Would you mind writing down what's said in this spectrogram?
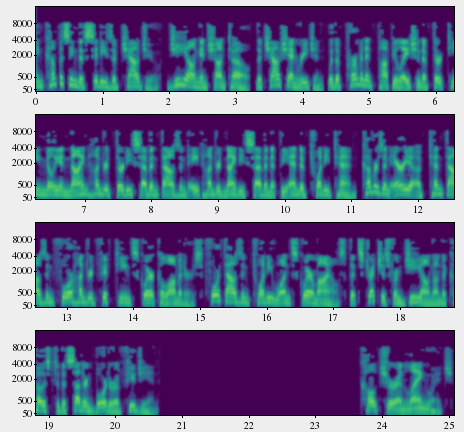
Encompassing the cities of Chaozhou, Jieyang and Shantou, the Chaoshan region, with a permanent population of 13,937,897 at the end of 2010, covers an area of 10,415 square kilometers 4,021 square miles that stretches from Jieyang on the coast to the southern border of Fujian. Culture and language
